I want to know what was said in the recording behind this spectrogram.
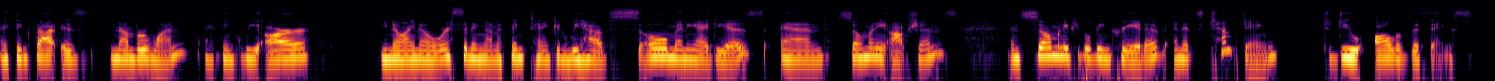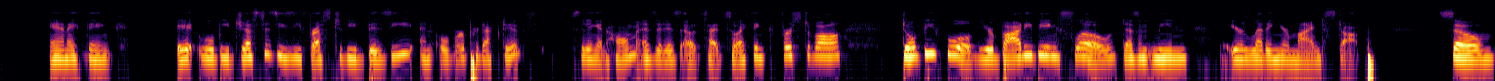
I think that is number one. I think we are, you know, I know we're sitting on a think tank and we have so many ideas and so many options and so many people being creative, and it's tempting to do all of the things. And I think it will be just as easy for us to be busy and overproductive sitting at home as it is outside. So I think, first of all, don't be fooled. Your body being slow doesn't mean that you're letting your mind stop. So,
